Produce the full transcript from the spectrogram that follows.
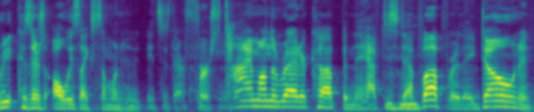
because there's always like someone who it's their first time on the Ryder Cup and they have to Mm-hmm. step up or they don't, and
